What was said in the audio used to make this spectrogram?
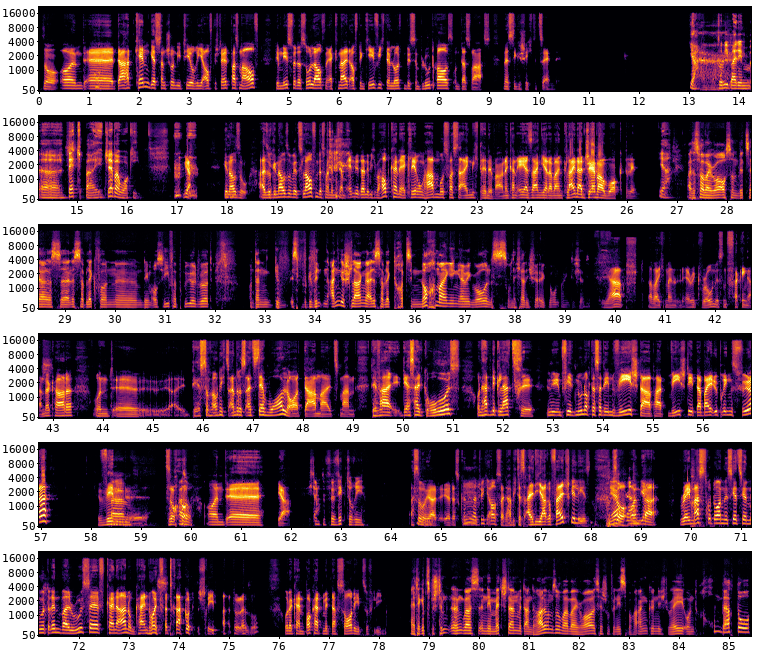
So, und äh, da hat Ken gestern schon die Theorie aufgestellt. Pass mal auf, demnächst wird das so laufen, er knallt auf den Käfig, dann läuft ein bisschen Blut raus und das war's. Dann ist die Geschichte zu Ende. Ja, so wie bei dem äh, Bett bei Jabberwocky. Ja, Genau mhm. so. Also ja. genau so wird es laufen, dass man nämlich am Ende dann nämlich überhaupt keine Erklärung haben muss, was da eigentlich drin war. Und dann kann er ja sagen, ja, da war ein kleiner Jabberwock drin. Ja. Also das war bei Raw auch so ein Witz, ja, dass äh, Lister Black von äh, dem OC verprügelt wird und dann gew ist, gewinnt ein angeschlagener Alistair Black trotzdem nochmal gegen Eric Rowan. Das ist so lächerlich für Eric Rowan eigentlich. Also. Ja, pff, aber ich meine, Eric Rowan ist ein fucking Undercarder und äh, der ist doch auch nichts anderes als der Warlord damals, Mann. Der war, der ist halt groß und hat eine Glatze. Ihm fehlt nur noch, dass er den W-Stab hat. W steht dabei übrigens für Winde. Ähm, so. Also. Und äh, ja. Ich dachte für Victory. Ach so, ja, ja, das könnte mhm. natürlich auch sein. Da habe ich das all die Jahre falsch gelesen. Ja, so, ja. und ja, Ray Mastrodon ist jetzt ja nur drin, weil Rusev, keine Ahnung, keinen neuen Vertrag unterschrieben hat oder so. Oder keinen Bock hat, mit nach Saudi zu fliegen. Ja, da gibt es bestimmt irgendwas in dem Match dann mit Andrade und so, weil bei Raw ist ja schon für nächste Woche angekündigt, Ray und Humberto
